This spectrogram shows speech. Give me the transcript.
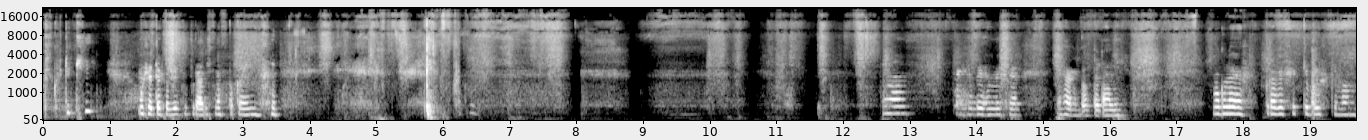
warkoczyki. Muszę to sobie poprawić na spokojnie. No, także bierzemy się herbatę dali. W ogóle prawie wszystkie bluzki mam.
